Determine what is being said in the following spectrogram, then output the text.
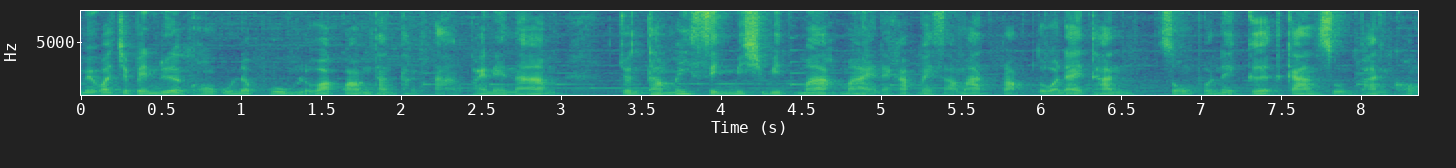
ไม่ว่าจะเป็นเรื่องของอุณหภูมิ หรือว่าความดันต่างๆ ภายในน้ำจนทำให้สิ่งมีชีวิตมากมายนะครับไม่สามารถปรับตัวได้ทัน ส่งผลให้เกิดการสูญพันธุ์ของ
